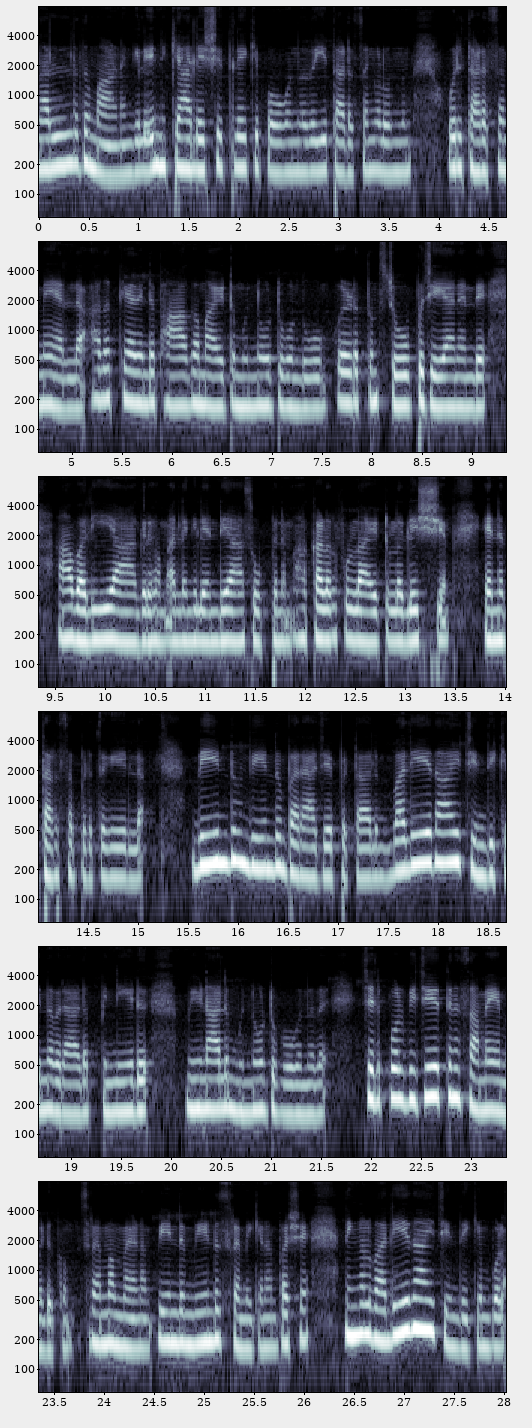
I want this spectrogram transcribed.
നല്ലതുമാണെങ്കിൽ എനിക്ക് ആ ലക്ഷ്യത്തിലേക്ക് പോകുന്നത് ഈ തടസ്സങ്ങളൊന്നും ഒരു തടസ്സമേ അല്ല. അതൊക്കെ അതിന്റെ ഭാഗമായിട്ട് മുന്നോട്ട് കൊണ്ടുപോകും. ഒരിടത്തും സ്റ്റോപ്പ് ചെയ്യാൻ എന്റെ ആ വലിയ ആഗ്രഹം അല്ലെങ്കിൽ എന്റെ ആ സ്വപ്നം ആ കളർഫുള്ളായിട്ടുള്ള ലക്ഷ്യം എന്നെ തടസ്സപ്പെടുത്തുകയില്ല. വീണ്ടും വീണ്ടും പരാജയപ്പെട്ടാലും വലിയതായി ചിന്തിക്കുന്നവരാണ് പിന്നീട് വീണാലും മുന്നോട്ട് പോകുന്നത്. ചിലപ്പോൾ വിജയത്തിന് സമയമെടുക്കും. ശ്രമം വേണം. വീണ്ടും വീണ്ടും ശ്രമിക്കണം. പക്ഷേ നിങ്ങൾ വലിയതായി ചിന്തിക്കുമ്പോൾ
